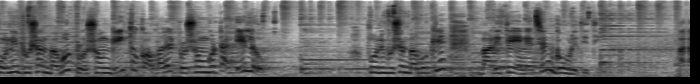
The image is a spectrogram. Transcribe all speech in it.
ফণিভূষণ বাবুর প্রসঙ্গেই তো কপালের প্রসঙ্গটা এলো। ফণিভূষণ বাবুকে বাড়িতে এনেছেন গৌরী দিদি। আর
